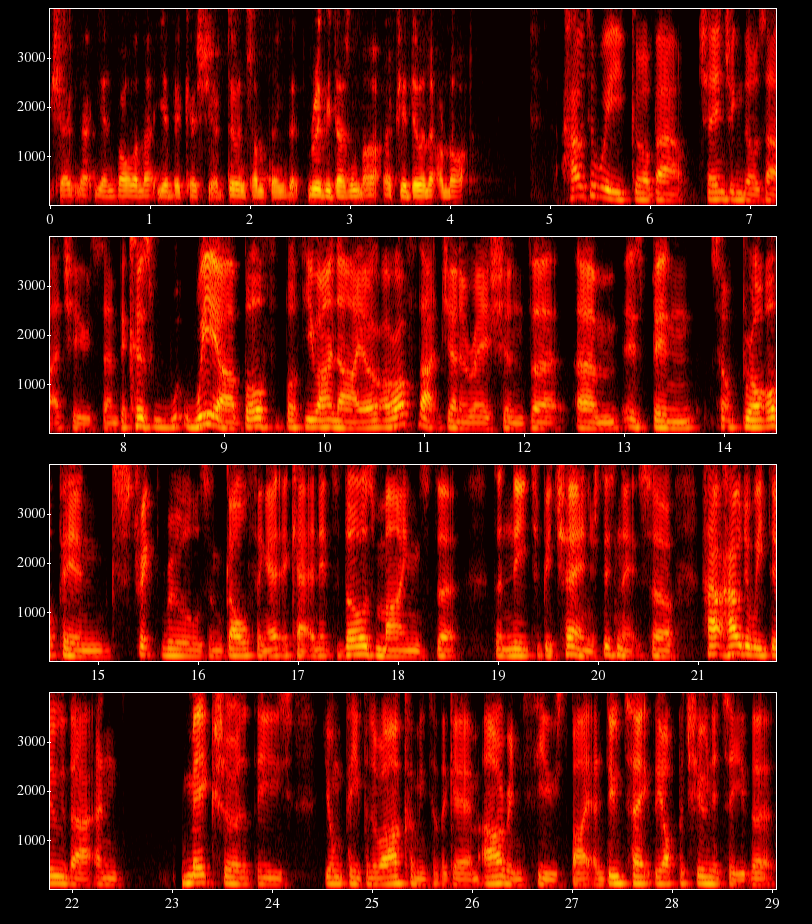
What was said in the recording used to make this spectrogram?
shouting at you and bawling at you because you're doing something that really doesn't matter if you're doing it or not. How do we go about changing those attitudes then? Because we are both, both you and I, are, are of that generation that um, has been sort of brought up in strict rules and golfing etiquette, and it's those minds that that need to be changed, isn't it? So how how do we do that and make sure that these young people who are coming to the game are enthused by it and do take the opportunity that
